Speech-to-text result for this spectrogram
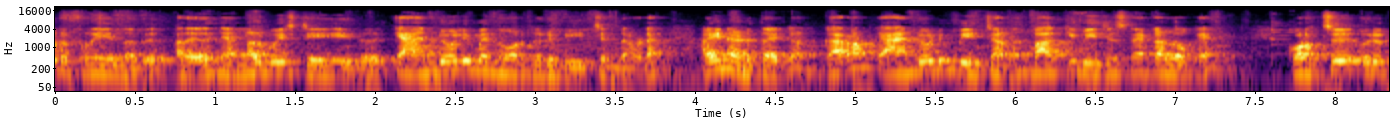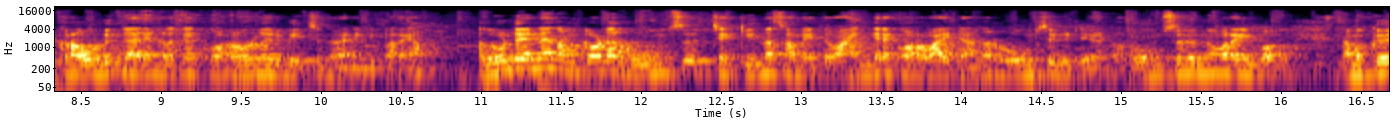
പ്രിഫർ ചെയ്യുന്നത് അതായത് ഞങ്ങൾ പോയി സ്റ്റേ ചെയ്ത് കാൻഡോലിം എന്ന് പറഞ്ഞൊരു ബീച്ച് ഉണ്ട് അവിടെ. അതിനടുത്തായിട്ടാണ്. കാരണം കാൻഡോലിം ബീച്ചാണ് ബാക്കി ബീച്ചസിനേക്കാളും ഒക്കെ കുറച്ച് ഒരു ക്രൗഡും കാര്യങ്ങളൊക്കെ കുറവുള്ള ഒരു ബീച്ച് എന്ന് വേണമെങ്കിൽ പറയാം. അതുകൊണ്ട് തന്നെ നമുക്ക് അവിടെ റൂംസ് ചെക്ക് ചെയ്യുന്ന സമയത്ത് ഭയങ്കര കുറവായിട്ടാണ് റൂംസ് കിട്ടിയത് കേട്ടോ. റൂംസ് എന്ന് പറയുമ്പോൾ നമുക്ക്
